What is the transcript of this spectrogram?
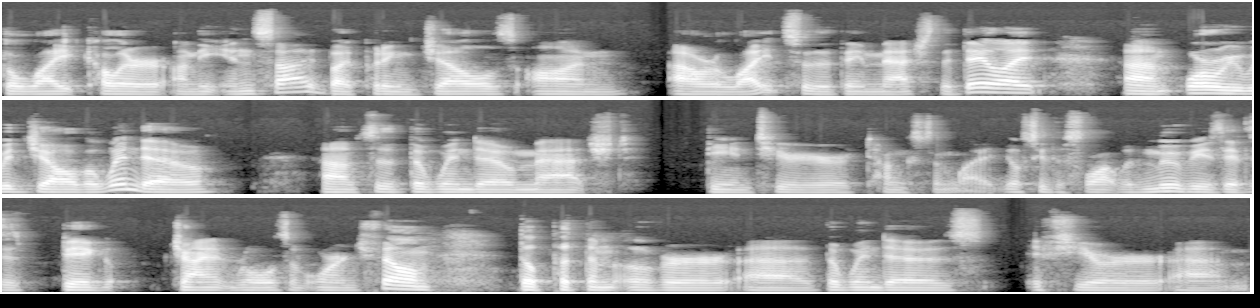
the light color on the inside by putting gels on our light so that they match the daylight, um, or we would gel the window um, so that the window matched the interior tungsten light. You'll see this a lot with movies. They have this big giant rolls of orange film. They'll put them over uh, the windows if you're um,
